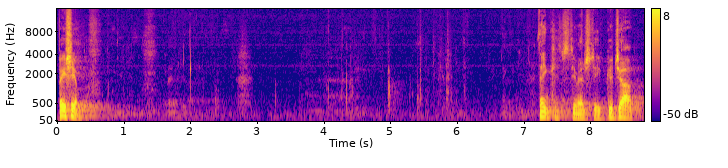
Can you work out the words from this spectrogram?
face him. Thank you, Steve and Steve. Good job.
